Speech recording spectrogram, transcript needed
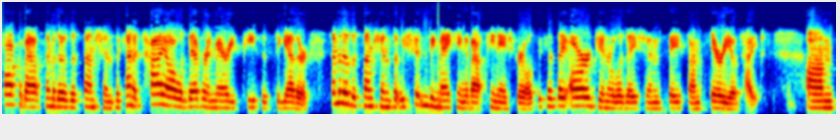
talk about some of those assumptions and kind of tie all of Deborah and Mary's pieces together. Some of those assumptions that we shouldn't be making about teenage girls because they are generalizations based on stereotypes. Um,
